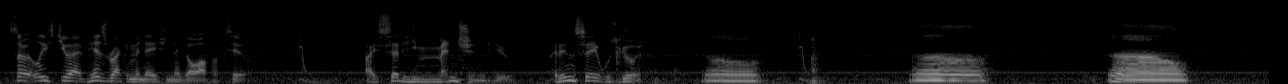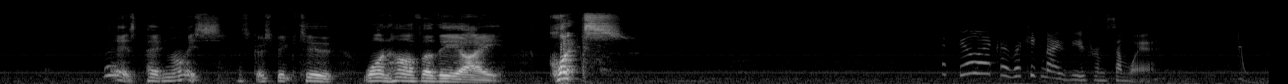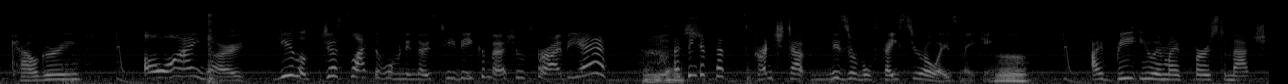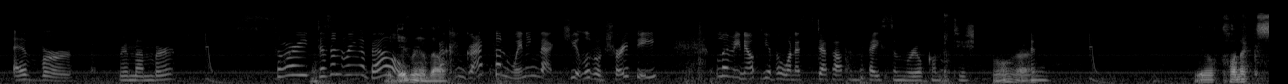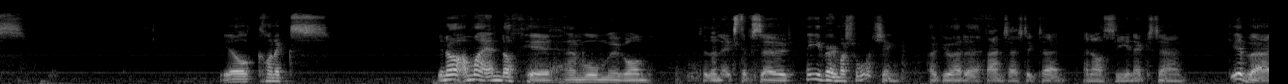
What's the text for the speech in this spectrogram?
So at least you have his recommendation to go off of too. I said he mentioned you. I didn't say it was good. Oh. Oh. Oh. Hey, it's Peyton Royce. Let's go speak to one half of the I Quicks! I feel like I recognize you from somewhere. Calgary? Oh, I know. You look just like the woman in those TV commercials for IBS. Oh, yes. I think it's that scrunched up, miserable face you're always making. Uh, I beat you in my first match ever. Remember? Sorry, doesn't ring a bell. It did ring a bell. But congrats on winning that cute little trophy. Let me know if you ever want to step up and face some real competition. alright. And IIconics. IIconics. You know, I might end off here and we'll move on to the next episode. Thank you very much for watching. Hope you had a fantastic time, and I'll see you next time. Goodbye.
